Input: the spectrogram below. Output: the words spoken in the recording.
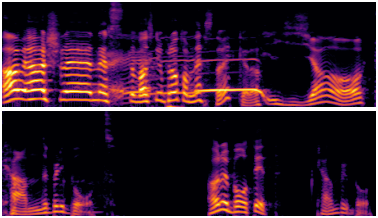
ja vi hörs eh, nästa, vad ska vi prata om nästa vecka då? Ja, kan det bli båt? Har du båtit? Kan bli båt,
